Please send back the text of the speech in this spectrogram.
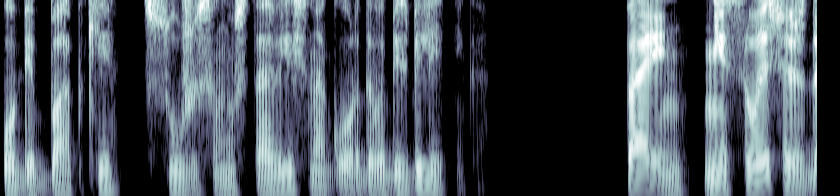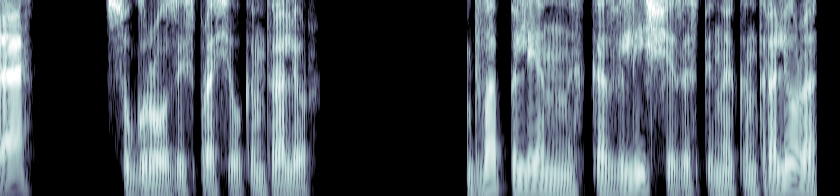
Обе бабки с ужасом уставились на гордого безбилетника. «Парень, не слышишь, да?» — с угрозой спросил контролер. Два пленных козлища за спиной контролера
